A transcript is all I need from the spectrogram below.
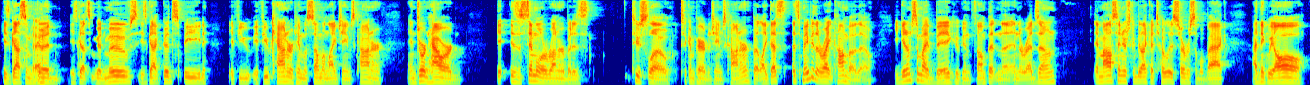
he's got some Yeah. good he's got some good moves, he's got good speed. If you if you countered him with someone like James Conner and Jordan Howard is a similar runner, but is too slow to compare to James Conner. But like that's that's maybe the right combo though. You get him somebody big who can thump it in the in the red zone, and Miles Sanders could be like a totally serviceable back. I think we all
